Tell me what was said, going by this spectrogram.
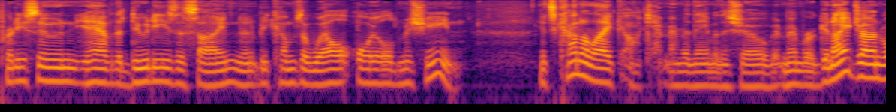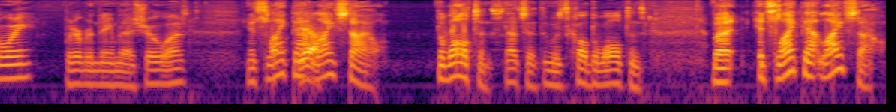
pretty soon you have the duties assigned and it becomes a well oiled machine. It's kind of like, oh, I can't remember the name of the show, but remember Good Night, John Boy? whatever the name of that show was. It's like that yeah. lifestyle. The Waltons, that's it. It was called the Waltons. But it's like that lifestyle.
